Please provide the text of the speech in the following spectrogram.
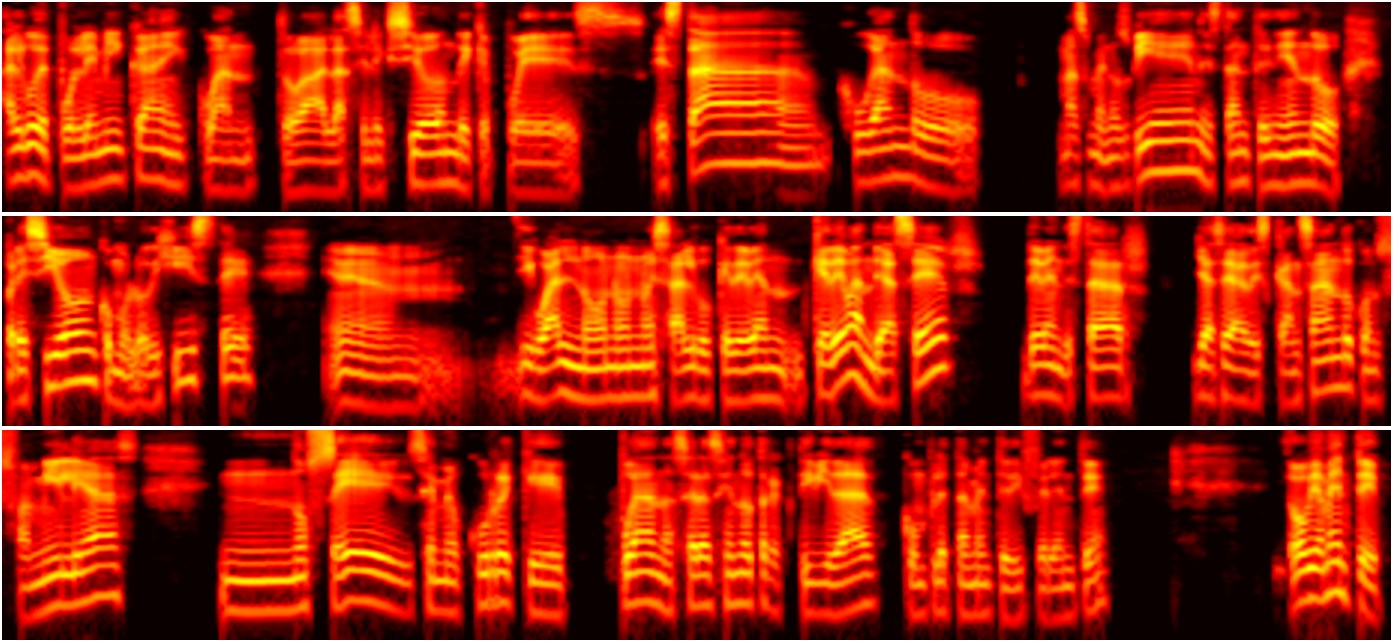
algo de polémica en cuanto a la selección de que pues está jugando más o menos bien, están teniendo presión, como lo dijiste. Em, igual no, no, no es algo que deben, que deban de hacer, deben de estar ya sea descansando con sus familias. No sé, se me ocurre que puedan hacer haciendo otra actividad completamente diferente obviamente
